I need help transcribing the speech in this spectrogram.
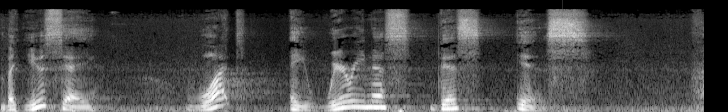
But you say, What a weariness this is.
